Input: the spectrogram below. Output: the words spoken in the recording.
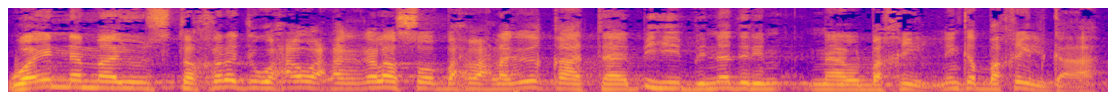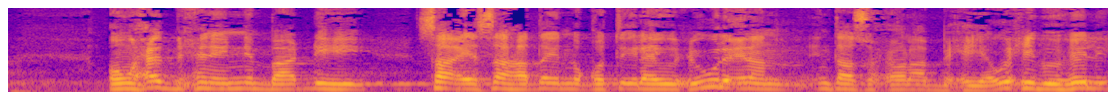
Wainamaa yustakhraju waxa wax lagagala soo bax wax lagaga qaataa bihi binadri min albakhiil ninka bakhiilka ah oon waxba bixinaynin baa dhihi saa ay saa hadday noqoto ilahay wuxuu ule inaan intaasu xoolaa bixiya. Wixii buu heli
